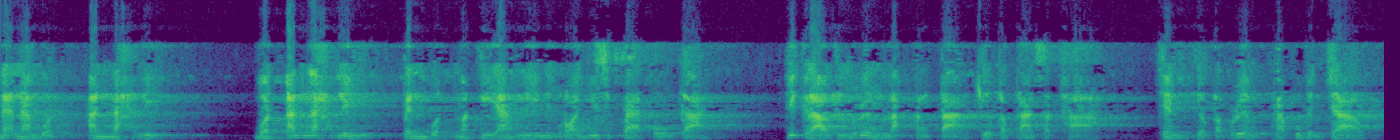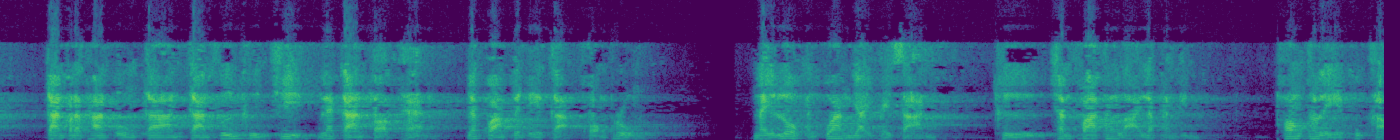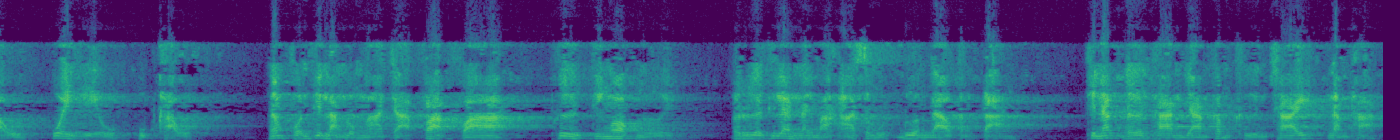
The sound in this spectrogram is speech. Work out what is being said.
แนะนำบทอันนะลีบทอันนะลีเป็นบทมักกิยะมี 128 องค์การ ที่กล่าวถึงเรื่องหลักต่างๆ เกี่ยวกับการศรัทธา เช่นเกี่ยวกับเรื่องพระผู้เป็นเจ้า การประทานองค์การ การฟื้นคืนชีพ และการตอบแทน และความเป็นเอกะของพระองค์ในโลกอันกว้างใหญ่ไพศาล คือชั้นฟ้าทั้งหลายและแผ่นดิน ท้องทะเลภูเขาห้วยเหวหุบเขา น้ำฝนที่หลั่งลงมาจากฟากฟ้า พืชที่งอกเงย เรือที่แล่นในมหาสมุทรดวงดาวต่างๆ ที่นักเดินทางยามค่ำคืนใช้นำทาง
